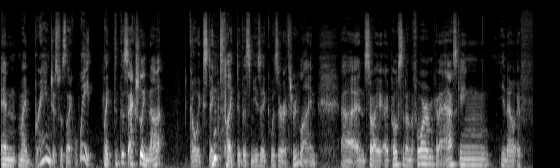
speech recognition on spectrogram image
And my brain just was like, wait, like did this actually not go extinct? Like, did this music was there a through line? Uh, and so I, I posted on the forum, kind of asking, you know, if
